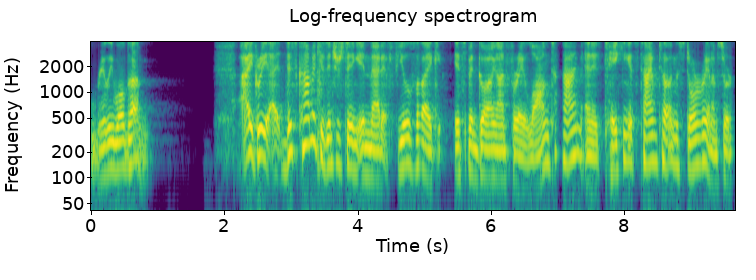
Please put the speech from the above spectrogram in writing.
really well done. I agree. This comic is interesting in that it feels like it's been going on for a long time and it's taking its time telling the story. And I'm sort of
